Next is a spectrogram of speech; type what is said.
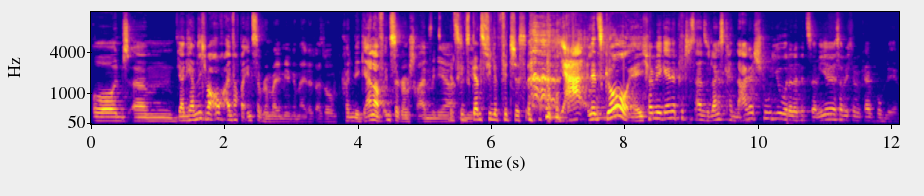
Und ähm, ja, die haben sich aber auch einfach bei Instagram bei mir gemeldet. Also können wir gerne auf Instagram schreiben, wenn ihr. Jetzt gibt es ganz viele Pitches. ja, let's go, ey. Ich höre mir gerne Pitches an. Solange es kein Nagelstudio oder eine Pizzeria ist, habe ich damit kein Problem.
